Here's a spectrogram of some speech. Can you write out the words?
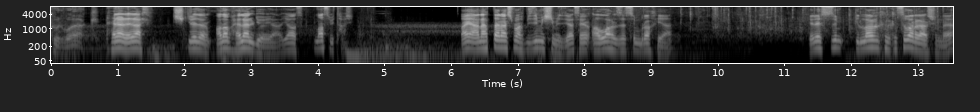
Good work. Helal helal. Teşekkür ederim. Adam helal diyor ya. Ya nasıl bir taş? Ay anahtar açmak bizim işimiz ya. Sen Allah rızası için bırak ya. Şerefsizim yılların kırkısı var karşında ya.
